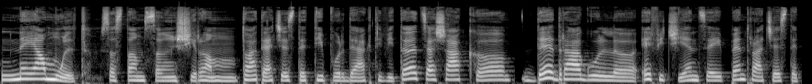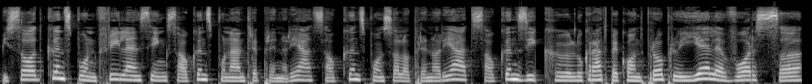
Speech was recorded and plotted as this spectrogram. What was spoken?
Ne ia mult să stăm să înșirăm toate aceste tipuri de activități, așa că de dragul uh, eficienței pentru acest episod, când spun freelancing sau când spun antreprenoriat sau când spun soloprenoriat sau când zic uh, lucrat pe cont propriu, ele vor să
